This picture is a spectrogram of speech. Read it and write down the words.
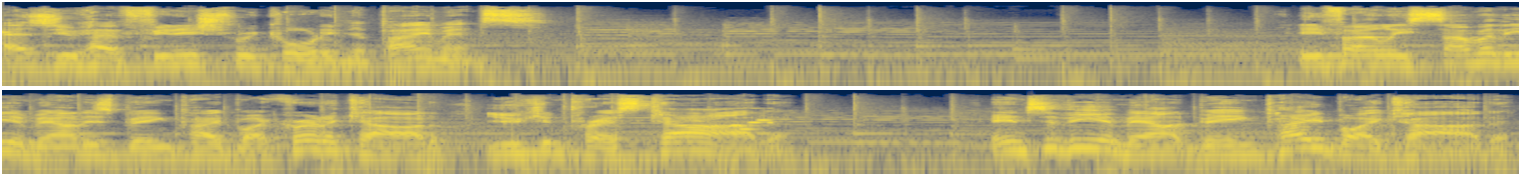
as you have finished recording the payments. If only some of the amount is being paid by credit card, you can press card. Enter the amount being paid by card.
